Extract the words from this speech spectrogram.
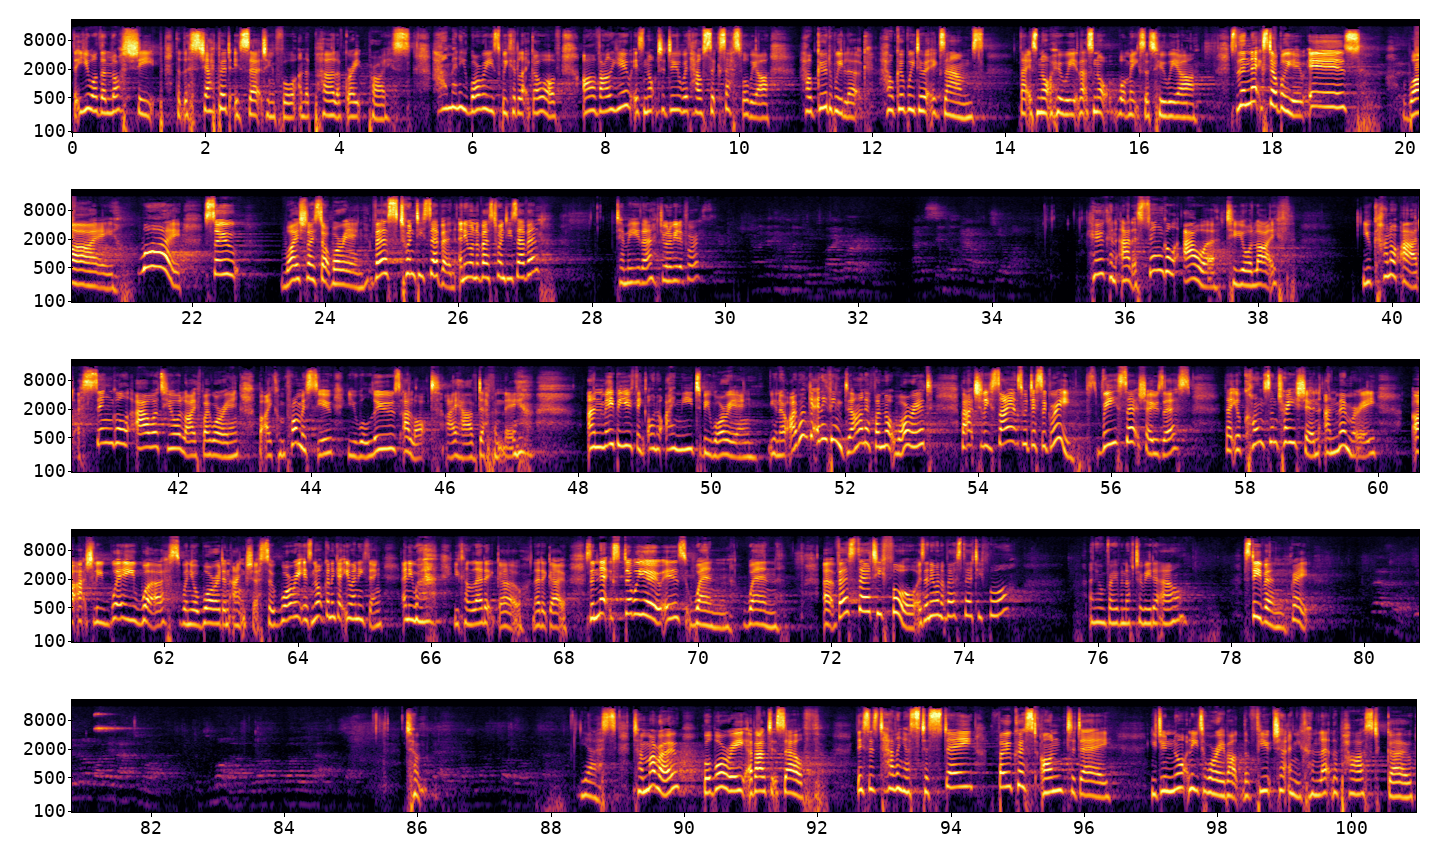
That you are the lost sheep that the shepherd is searching for and the pearl of great price. How many worries we could let go of. Our value is not to do with how successful we are, how good we look, how good we do at exams. That is not who we that's not what makes us who we are. So the next W is why? Why? So why should I stop worrying? Verse 27. Anyone at verse 27? Tim, are you there? Do you want to read it for us? Who can add a single hour to your life? You cannot add a single hour to your life by worrying, but I can promise you, you will lose a lot. I have definitely. And maybe you think, oh no, I need to be worrying. You know, I won't get anything done if I'm not worried. But actually, science would disagree. Research shows us that your concentration and memory are actually way worse when you're worried and anxious. So worry is not going to get you anything anywhere. You can let it go. Let it go. So next W is when. When. Uh, verse 34. Is anyone at verse 34? Anyone brave enough to read it out? Stephen, great. To- Yes. Tomorrow will worry about itself. This is telling us to stay focused on today. You do not need to worry about the future and you can let the past go.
